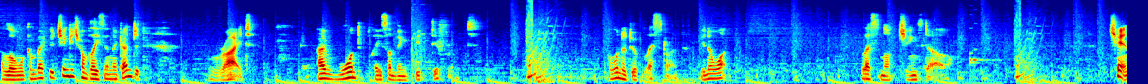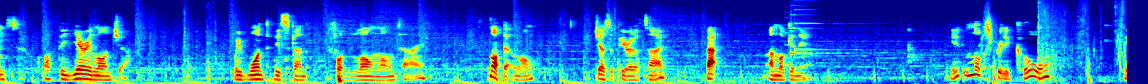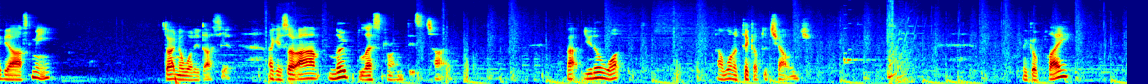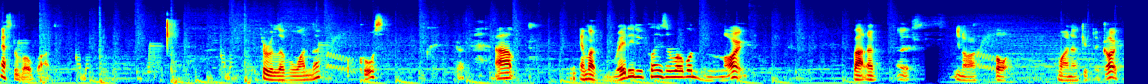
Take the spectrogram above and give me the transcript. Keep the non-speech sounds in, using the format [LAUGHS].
Hello, and welcome back to Chinkie Chong Plays Enter the Gungeon. Right, I want to play something a bit different. I want to do a blast run. You know what? Let's not jinx style. Chance of the Yari launcher. We've wanted this gun for a long, long time. Not that long, just a period of time. But unlock it now. It looks pretty cool, if you ask me. Don't know what it does yet. Okay, so um, no blast run this time. But you know what? I want to take up the challenge. We go play as the robot. Through level 1 though, of course. Okay. Um, am I ready to play as a robot? No. But, uh, uh, you know, I thought, why not give it a go?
